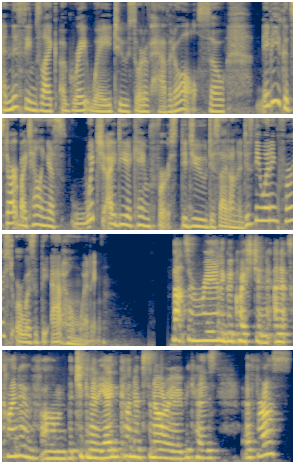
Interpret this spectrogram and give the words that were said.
And this seems like a great way to sort of have it all. So maybe you could start by telling us which idea came first. Did you decide on a disney wedding first or was it the at-home wedding? That's a really good question. And it's kind of um, the chicken and the egg kind of scenario because uh, for us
